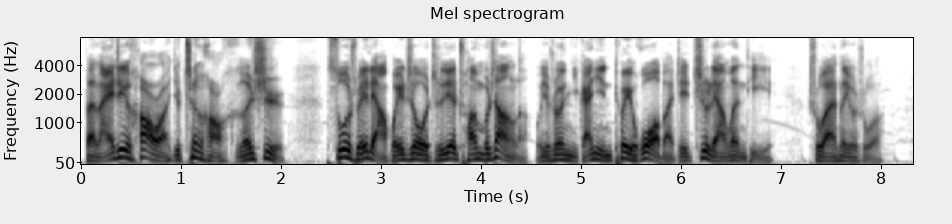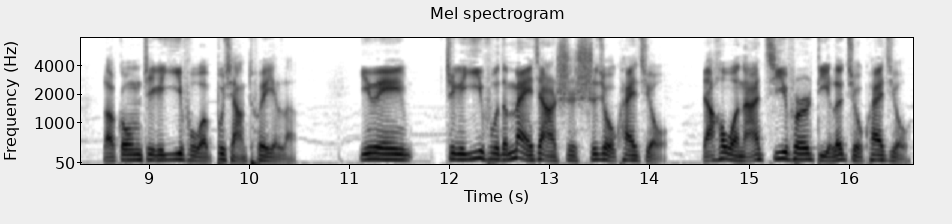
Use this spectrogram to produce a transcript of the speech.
本来这个号啊，就正好合适。缩水两回之后，直接穿不上了，我就说你赶紧退货吧，这质量问题。说完他就说：“老公，这个衣服我不想退了，因为这个衣服的卖价是十九块九，然后我拿积分抵了九块九，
